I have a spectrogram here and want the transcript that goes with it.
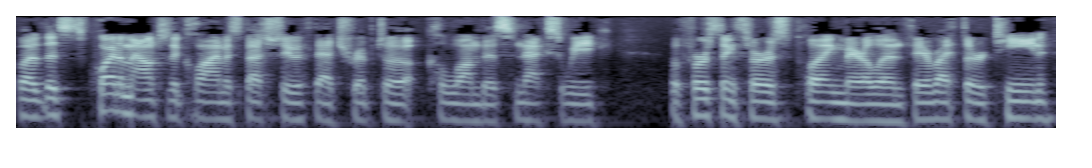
But it's quite a mountain to climb, especially with that trip to Columbus next week. But first things first, playing Maryland, favored by 13.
